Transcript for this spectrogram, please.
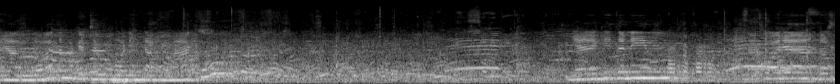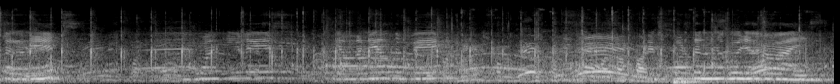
desfilat a d'Olot amb aquest seu poni tan maco. I ara aquí tenim la colla dels terranets, Joan Quiles i el Manel també, que ens porten una colla de cavalls.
